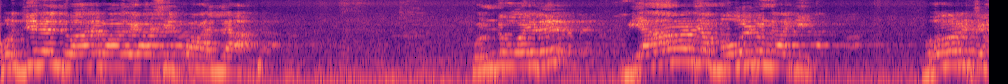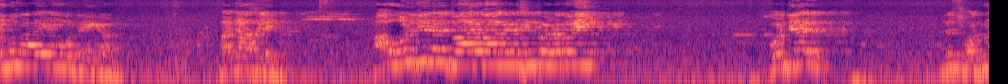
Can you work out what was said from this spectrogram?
ഒറിജിനൽ ദ്വാരപാലക ശില്പമല്ല. കൊണ്ടുപോയത് വ്യാജ മോൾഡ് ഉണ്ടാക്കി. വേറൊരു ചെമ്പുപാലയം കൊണ്ടേക്കാണ് മദ്രാസിലേക്ക്. ആ ഒറിജിനൽ ദ്വാരപാലക ശില്പം എവിടെ പോയി? ഒറിജിനൽ ഇത് സ്വർണ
